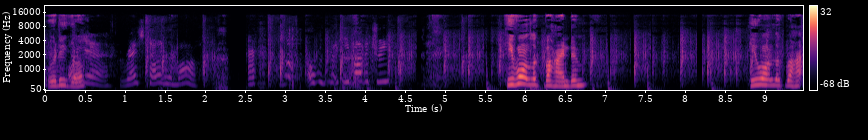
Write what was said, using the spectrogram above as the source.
Where'd he Oh go? yeah, Red's telling him off. Oh, he by the tree. He won't look behind him. He won't look behind.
